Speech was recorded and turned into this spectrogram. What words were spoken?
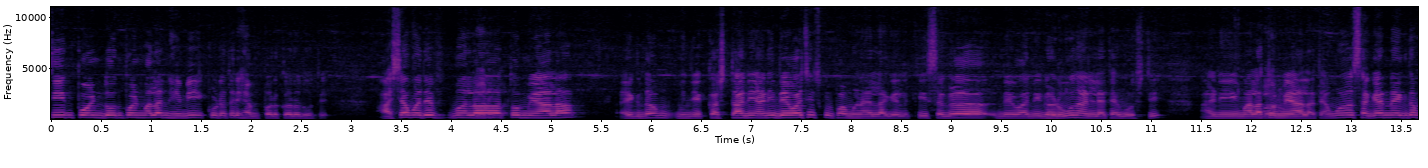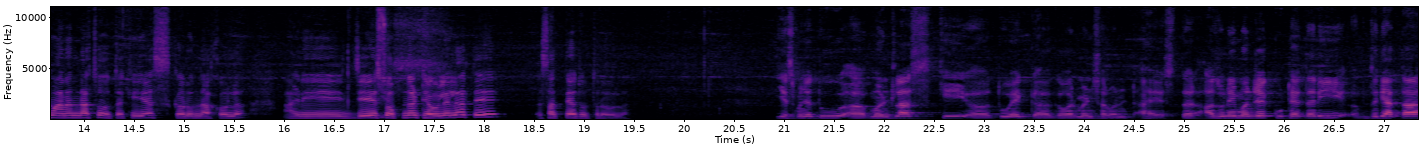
तीन पॉईंट दोन पॉईंट मला नेहमी कुठेतरी हॅम्पर करत होते. अशामध्ये मला तो मिळाला. एकदम म्हणजे कष्टाने आणि देवाचीच कृपा म्हणायला लागेल की सगळं देवाने घडवून आणल्या त्या गोष्टी आणि मला तो मिळाला. त्यामुळे सगळ्यांना एकदम आनंदाचं होतं की यस करून दाखवलं आणि जे स्वप्न ठेवलेलं ते सत्यात उतरवलं. येस म्हणजे तू म्हटलास की तू एक गव्हर्नमेंट सर्वंट आहेस. तर अजूनही म्हणजे कुठेतरी जरी आता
